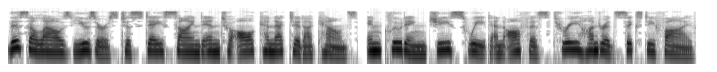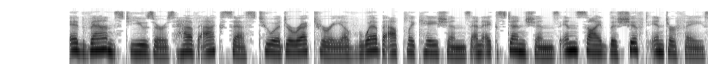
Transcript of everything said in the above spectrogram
This allows users to stay signed in to all connected accounts, including G Suite and Office 365. Advanced users have access to a directory of web applications and extensions inside the Shift interface.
